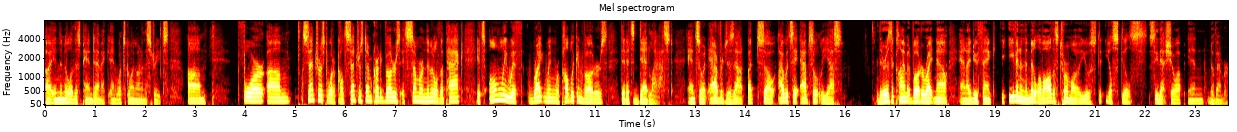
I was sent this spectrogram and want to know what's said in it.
uh, in the middle of this pandemic and what's going on in the streets. Um, for um, centrist, what are called centrist Democratic voters, it's somewhere in the middle of the pack. It's only with right wing Republican voters that it's dead last. And so it averages out. But so I would say absolutely yes. There is a climate voter right now, and I do think even in the middle of all this turmoil, you'll you st- you'll still see that show up in November.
